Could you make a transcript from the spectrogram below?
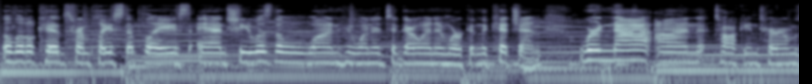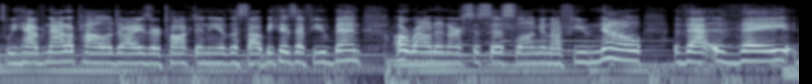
the little kids from place to place, and she was the one who wanted to go in and work in the kitchen. We're not on talking terms. We have not apologized or talked any of this out because if you've been around a narcissist long enough, you know that they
